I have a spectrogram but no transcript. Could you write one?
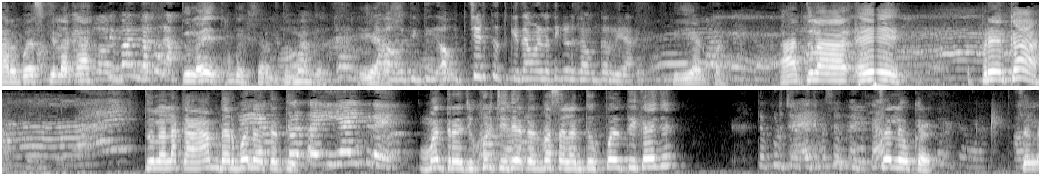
अरे बस केला का? ते बंद करा. तुला ये थांब सर तू माग. चिडतात की त्यामुळे तिकडे जाऊन करूया. ती हा तुला ए प्रियंका. तुला ला का आमदार बनवतात ती? मंत्र्याची खुर्ची देतात बसायला आणि तू पळती काय का? चल लवकर. चल?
